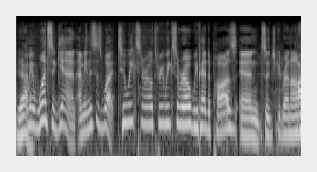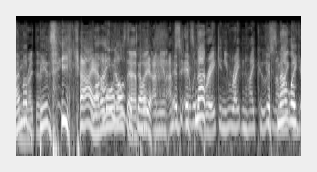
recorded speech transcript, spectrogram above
Yeah. I mean, once again, I mean, this is what two weeks in a row, three weeks in a row. We've had to pause and so that you could run off. I'm and a busy guy. I don't know what else that, to tell but you. I mean, I'm It's- sitting there with not, a break, and you writing haikus. It's not like,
